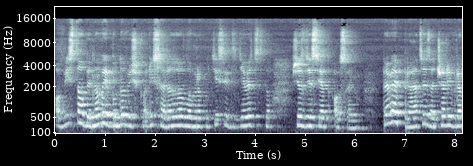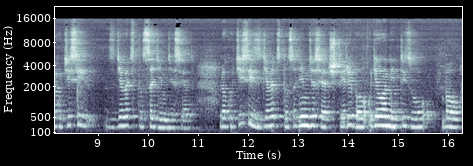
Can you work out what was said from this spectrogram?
O výstavbe novej budovy školy sa rozhodlo v roku 1968. Prvé práce začali v roku 1970. V roku 1974 bol udelený titul, bol,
